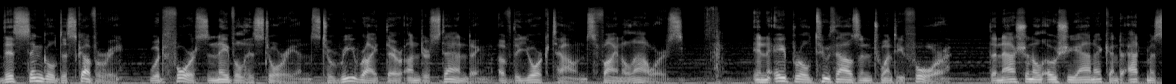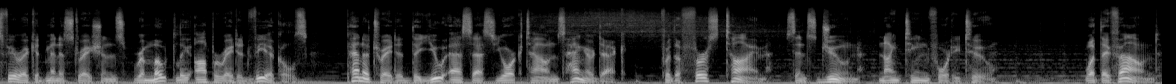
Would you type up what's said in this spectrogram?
This single discovery would force naval historians to rewrite their understanding of the Yorktown's final hours. In April 2024, the National Oceanic and Atmospheric Administration's remotely operated vehicles penetrated the USS Yorktown's hangar deck for the first time since June 1942. What they found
